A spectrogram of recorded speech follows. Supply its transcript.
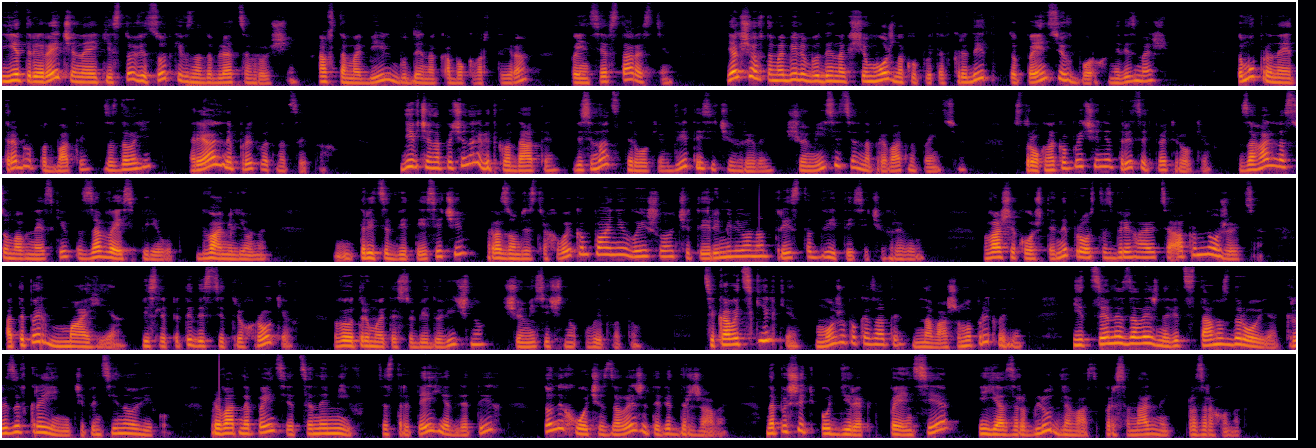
Є три речі, на які 100% знадобляться гроші: автомобіль, будинок або квартира, пенсія в старості. Якщо автомобіль і будинок ще можна купити в кредит, то пенсію в борг не візьмеш. Тому про неї треба подбати заздалегідь. Реальний приклад на цифрах. Дівчина починає відкладати 18 років 2000 гривень щомісяця на приватну пенсію. Строк накопичення 35 років. Загальна сума внесків за весь період 2 мільйони 32 тисячі. Разом зі страховою компанією вийшло 4 мільйона 302 тисячі гривень. Ваші кошти не просто зберігаються, а примножуються. А тепер магія. Після 53 років ви отримаєте собі довічну щомісячну виплату. Цікавить скільки? Можу показати на вашому прикладі. І це незалежно від стану здоров'я, кризи в країні чи пенсійного віку. Приватна пенсія це не міф, це стратегія для тих, хто не хоче залежати від держави. Напишіть у Дірект пенсія, і я зроблю для вас персональний розрахунок.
